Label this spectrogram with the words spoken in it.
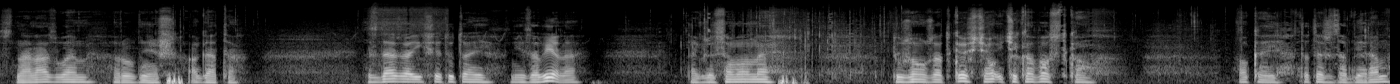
Znalazłem również agata. Zdarza ich się tutaj nie za wiele. Także są one dużą rzadkością i ciekawostką. Ok, to też zabieram.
